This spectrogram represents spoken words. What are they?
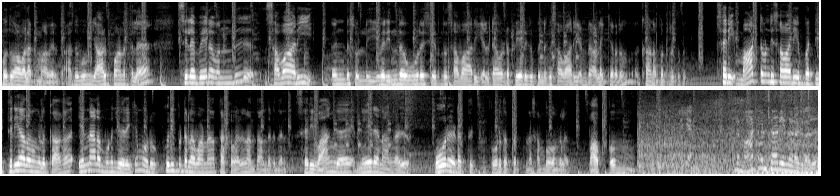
பொதுவாக வழக்கமாகவே இருக்குது அதுவும் யாழ்ப்பாணத்தில் சில பேரை வந்து சவாரி என்று சொல்லி இவர் இந்த ஊரை சேர்ந்த சவாரி இல்லாட்டி அவரோட பேருக்கு பின்னுக்கு சவாரி என்று அழைக்கிறதும் காணப்பட்டிருக்குது. சரி மாட்டு வண்டி சவாரியை பற்றி தெரியாதவங்களுக்காக என்னால் முடிஞ்ச வரைக்கும் ஒரு குறிப்பிட்ட அளவான தகவல் நான் தந்திருந்தேன். சரி வாங்க நேர நாங்கள் போகிற இடத்துக்கு போகிறத பற்றின சம்பவங்களை பார்ப்போம். இந்த மாட்டு வண்டி சவாரி எங்கே நடக்கிறது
